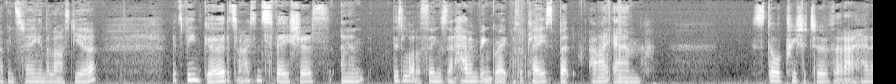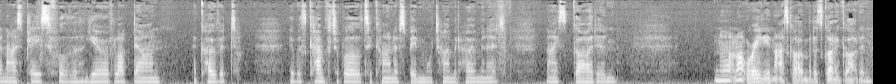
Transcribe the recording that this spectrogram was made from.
I've been staying in the last year. It's been good. It's nice and spacious, and there's a lot of things that haven't been great with the place, but I am still appreciative that I had a nice place for the year of lockdown and COVID. It was comfortable to kind of spend more time at home in it. Nice garden. No, not really a nice garden, but it's got a garden.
